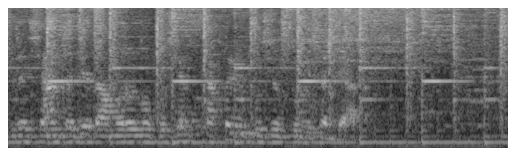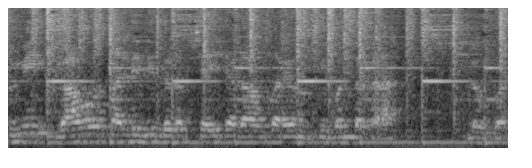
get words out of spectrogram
तिथं शांततेत आमरण उपोषण साखळी उपोषण सुरू सध्या तुम्ही गावावर चाललेली दडपशाही त्या गावकऱ्यांची बंद करा लवकर.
